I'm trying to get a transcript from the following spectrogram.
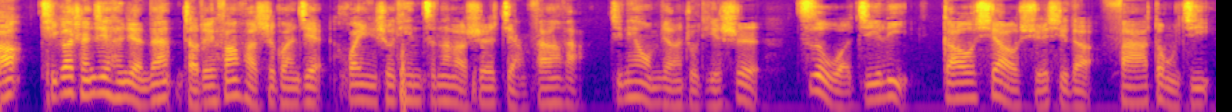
好，提高成绩很简单，找对方法是关键。欢迎收听曾涛老师讲方法。今天我们讲的主题是自我激励、高效学习的发动机。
